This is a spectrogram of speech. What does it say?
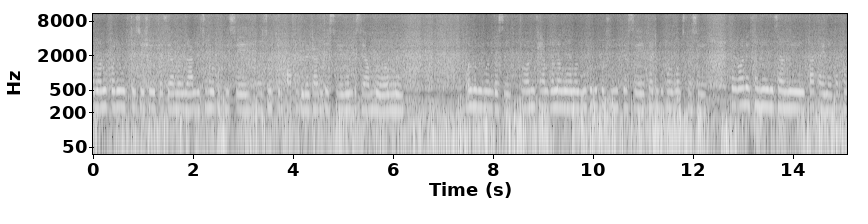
আমার উপরে উঠতেছে, শুইতেছে, আমার গালে চুমো দিতেছে, আমার চোখের পাতা ধরে টানতেছে, বলতেছে, আম্মু আম্মু। ওইভাবে বলতেছে। তো আমি খেয়াল করলাম ও আমার বুকের উপর শুইতেছে, পেটের উপর বসতেছে। অনেকক্ষণ হয়ে গেছে আমি তাকাই না, তারপর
